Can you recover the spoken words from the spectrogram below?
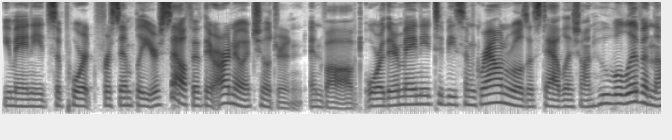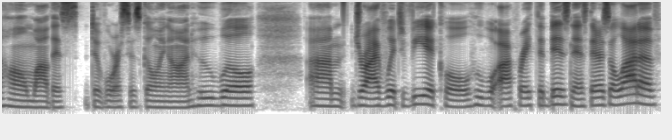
You may need support for simply yourself if there are no children involved, or there may need to be some ground rules established on who will live in the home while this divorce is going on, who will um, drive which vehicle, who will operate the business. There's a lot of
